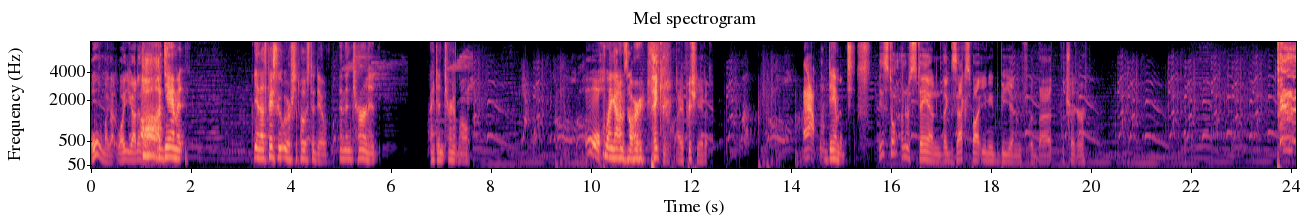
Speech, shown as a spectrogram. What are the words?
Oh my god, well, you got in there. Oh, damn it. Yeah, that's basically what we were supposed to do. And then turn it. I didn't turn it well. Oh, Oh my god, I'm sorry. thank you. I appreciate it. Ow. Damn it. I just don't understand the exact spot you need to be in for that the trigger.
